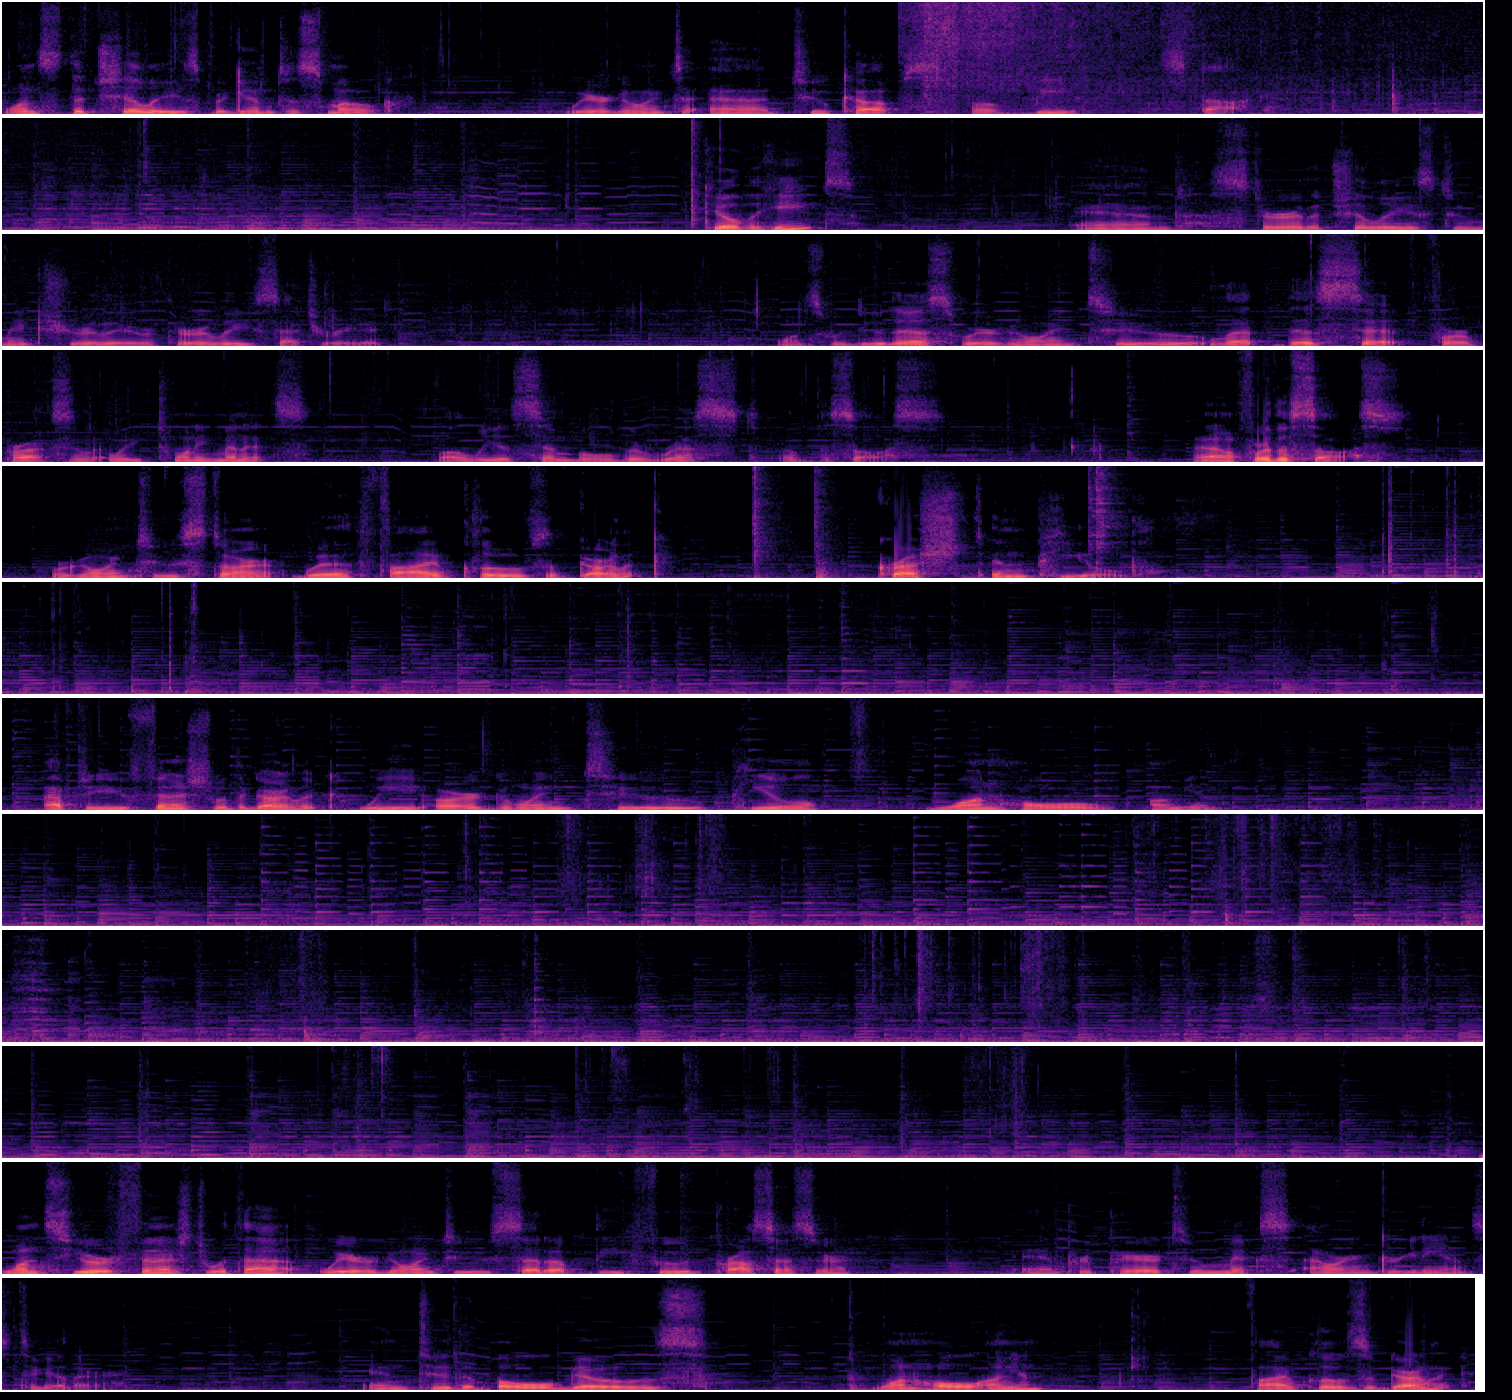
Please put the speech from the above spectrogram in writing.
Once the chilies begin to smoke, we're going to add two cups of beef stock. Kill the heat and stir the chilies to make sure they are thoroughly saturated. Once we do this, we're going to let this sit for approximately 20 minutes while we assemble the rest of the sauce. Now for the sauce. We're going to start with five cloves of garlic, crushed and peeled. After you finish with the garlic, we are going to peel one whole onion. Once you are finished with that, we are going to set up the food processor and prepare to mix our ingredients together. Into the bowl goes one whole onion, five cloves of garlic,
